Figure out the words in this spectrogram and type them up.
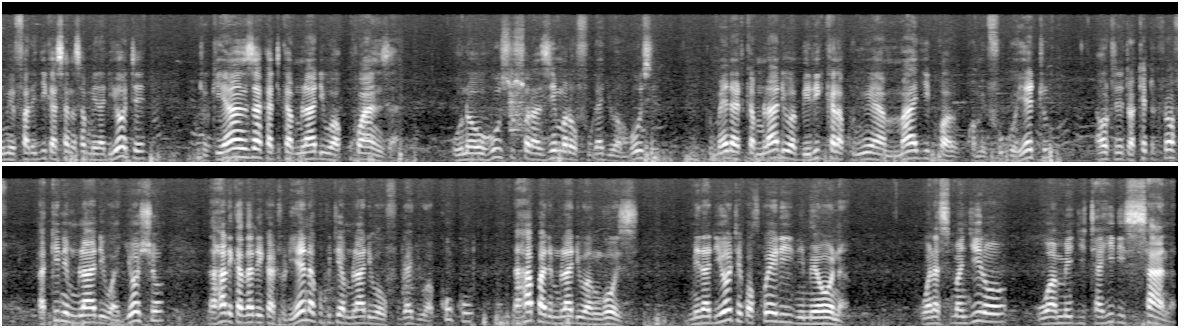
nimefarijika sana, sababu miradi yote tukianza katika mradi wa kwanza unaohusu swala zima la ufugaji wa mbuzi, tumeenda katika mradi wa birika la kunywea maji kwa, kwa mifugo yetu au tunaitwa cattle trough, lakini mradi wa josho na hali kadhalika tulienda kupitia mradi wa ufugaji wa kuku na hapa ni mradi wa ngozi. Miradi yote kwa kweli nimeona Wanasimanjiro wamejitahidi sana,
